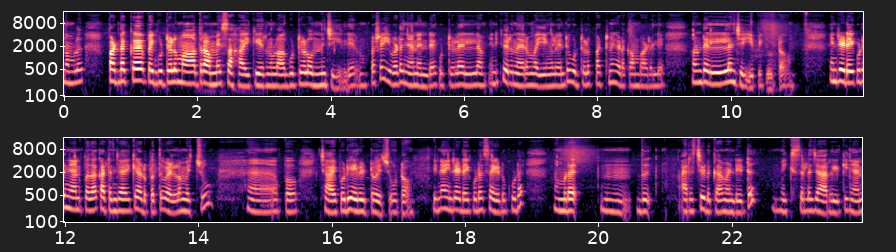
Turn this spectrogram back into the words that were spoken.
നമ്മൾ പണ്ടൊക്കെ പെൺകുട്ടികൾ മാത്രം അമ്മയെ സഹായിക്കുമായിരുന്നുള്ളൂ. ആൺകുട്ടികളൊന്നും ചെയ്യില്ലായിരുന്നു. പക്ഷേ ഇവിടെ ഞാൻ എന്റെ കുട്ടികളെല്ലാം എനിക്കൊരു നേരം വയ്യെങ്കിലും എന്റെ കുട്ടികൾ പട്ടിണി കിടക്കാൻ പാടില്ല. അതുകൊണ്ട് എല്ലാം ചെയ്യിപ്പിക്കും കേട്ടോ. അതിന്റെ ഇടയിൽ കൂടി ഞാനിപ്പോൾ അതാ കട്ടൻ ചായക്ക് അടുപ്പത്ത് വെള്ളം വെച്ചു. ഇപ്പോൾ ചായപ്പൊടി അതിലിട്ട് വെച്ചു കേട്ടോ. പിന്നെ അതിന്റെ ഇടയിൽ കൂടെ സൈഡിൽ കൂടെ നമ്മുടെ ഇത് അരച്ചെടുക്കാൻ വേണ്ടിയിട്ട് മിക്സിയുടെ ജാറിലേക്ക് ഞാൻ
